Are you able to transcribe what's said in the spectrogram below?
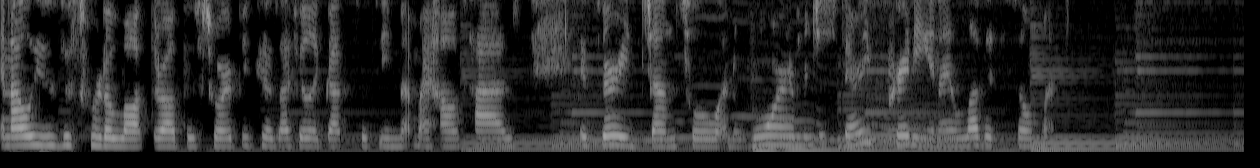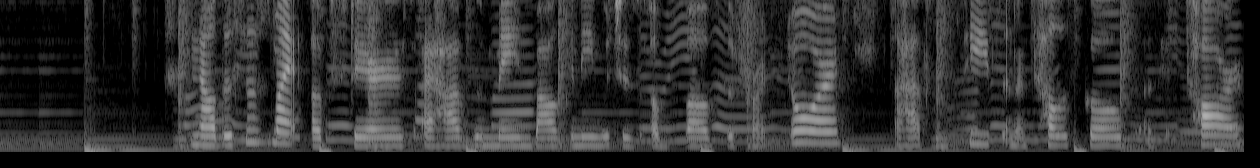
and I will use this word a lot throughout this tour because I feel like that's the theme that my house has. It's very gentle and warm and just very pretty and I love it so much. Now this is my upstairs. I have the main balcony which is above the front door. I have some seats and a telescope, a guitar,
